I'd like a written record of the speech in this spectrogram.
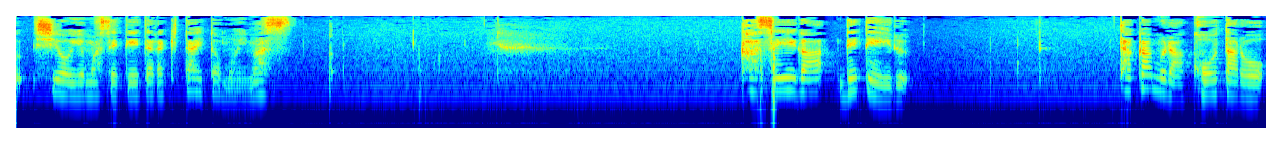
う詩を読ませていただきたいと思います。火星が出ている。高村光太郎。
